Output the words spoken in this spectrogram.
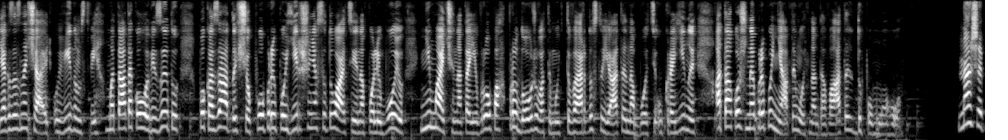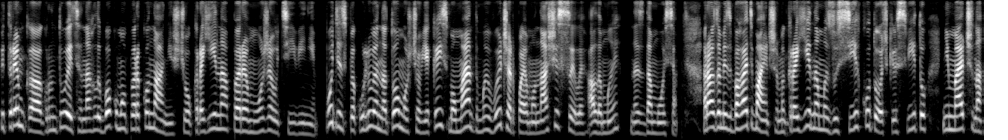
Як зазначають у відомстві, мета такого візиту показати, що, попри погіршення ситуації на полі бою, Німеччина та Європа продовжуватимуть твердо стояти на боці України, а також не припинятимуть надавати допомогу. Наша підтримка ґрунтується на глибокому переконанні, що Україна переможе у цій війні. Путін спекулює на тому, що в якийсь момент ми вичерпаємо наші сили, але ми не здамося. Разом із багатьма іншими країнами з усіх куточків світу Німеччина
